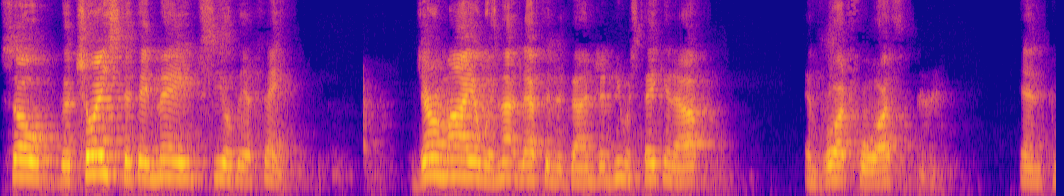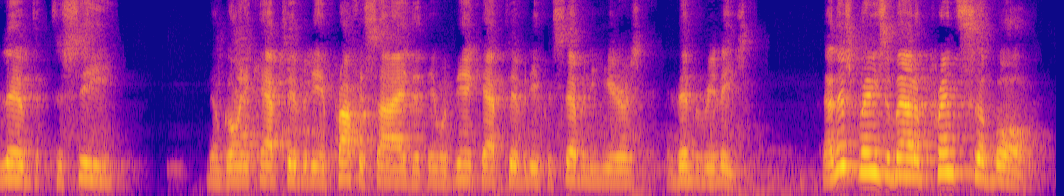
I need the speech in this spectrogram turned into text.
So the choice that they made sealed their fate. Jeremiah was not left in the dungeon. He was taken up and brought forth and lived to see them go into captivity and prophesied that they would be in captivity for 70 years and then be released. Now, this brings about a principle.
